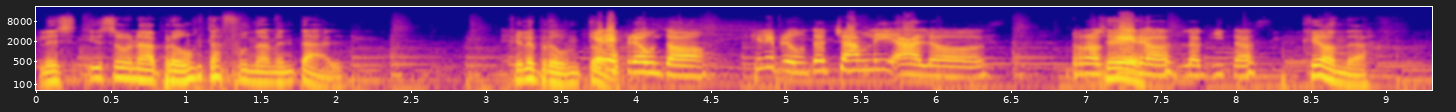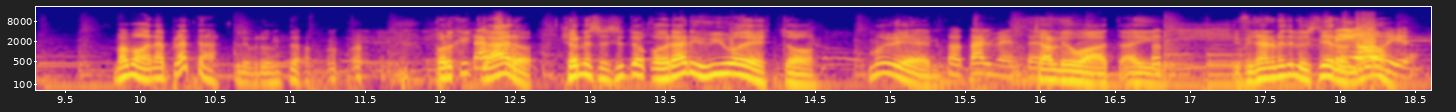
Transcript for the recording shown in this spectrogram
les hizo una pregunta fundamental. ¿Qué le preguntó? ¿Qué les preguntó? ¿Qué le preguntó Charlie a los rockeros loquitos? ¿Qué onda? ¿Vamos a ganar plata? Le preguntó. Porque claro, yo necesito cobrar y vivo de esto. Muy bien. Totalmente. Charlie Watt ahí. y finalmente lo hicieron, sí, obvio.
